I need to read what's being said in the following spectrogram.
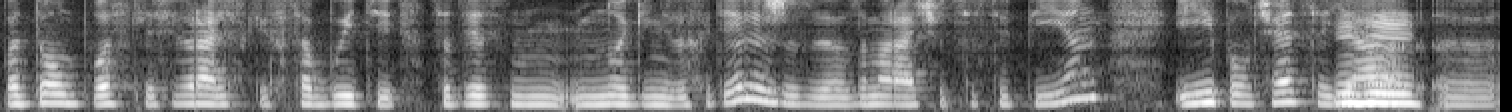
Потом после февральских событий, соответственно, многие не захотели же за- заморачиваться с VPN. И получается, я Мгм. э,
